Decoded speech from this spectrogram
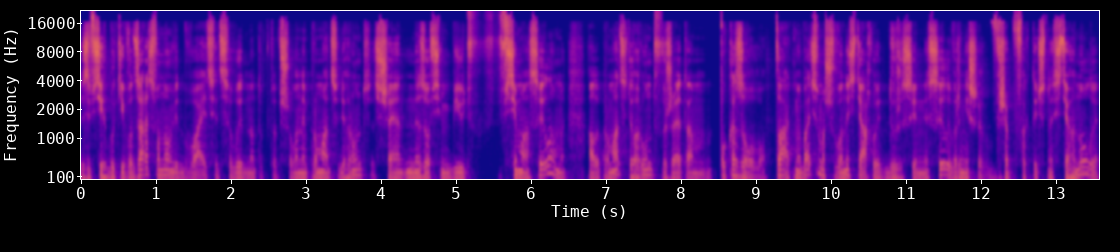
зі всіх боків. От зараз воно відбувається. Це видно. Тобто, що вони промацують ґрунт, ще не зовсім б'ють всіма силами, але промацати ґрунт вже там показово. Так, ми бачимо, що вони стягують дуже сильні сили. Верніше вже фактично стягнули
